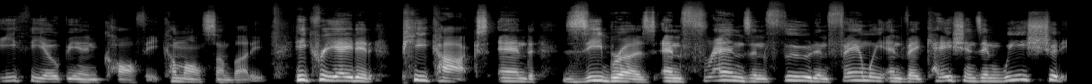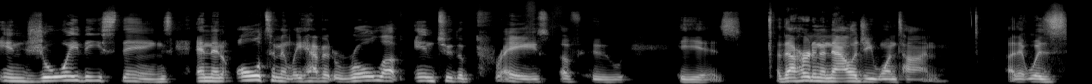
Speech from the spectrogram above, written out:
Ethiopian coffee. Come on, somebody. He created peacocks and zebras and friends and food and family and vacations. And we should enjoy these things and then ultimately have it roll up into the praise of who he is. I heard an analogy one time that was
